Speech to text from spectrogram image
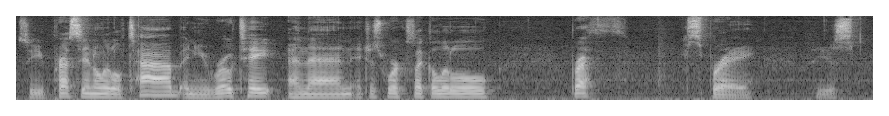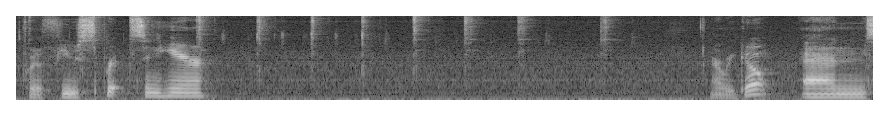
So you press in a little tab and you rotate and then it just works like a little breath spray. So you just put a few spritz in here. There we go. And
